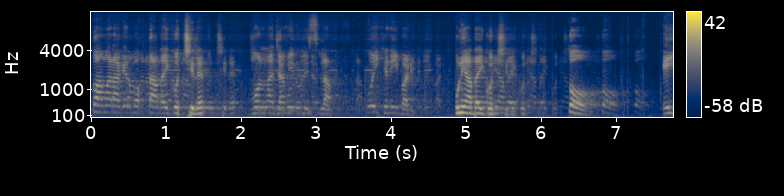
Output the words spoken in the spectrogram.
তো আমার আগের বক্তা আদায় করছিলেন মোল্লা জামিরুল ইসলাম। ওইখানেই বাড়ি। উনি আদায় করছিলেন। তো, এই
